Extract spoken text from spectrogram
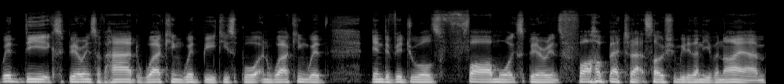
with the experience I've had working with BT Sport and working with individuals far more experienced, far better at social media than even I am,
